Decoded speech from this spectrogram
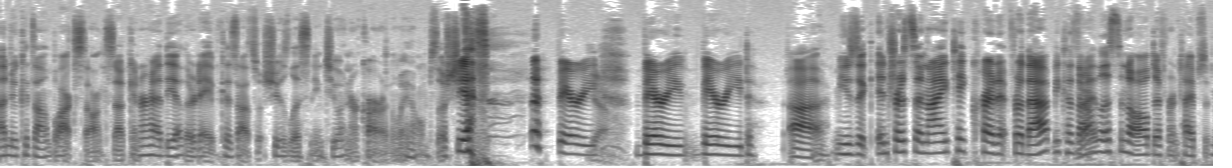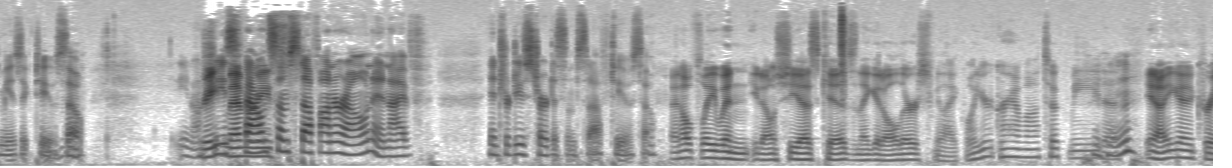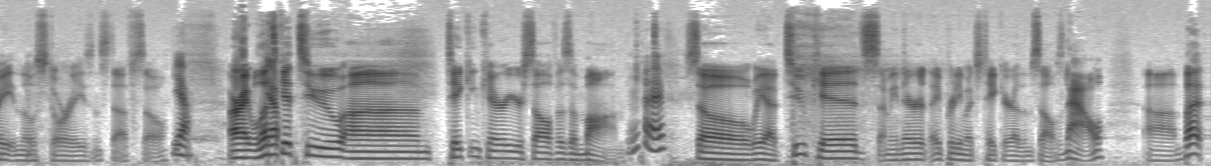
a New Kids on the Block song stuck in her head the other day because that's what she was listening to in her car on the way home. So she has very, Yeah. very varied uh, music interests, and I take credit for that because I listen to all different types of music too. So, you know, Great she's found some stuff on her own, and I've introduced her to some stuff too. So, And hopefully, when you know she has kids and they get older, she'll be like, "Well, your grandma took me to," you know, you got creating those stories and stuff. So, yeah. all right, well, let's Yep. get to um, taking care of yourself as a mom. Okay. So we have two kids. I mean, they're they pretty much take care of themselves now, um, but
